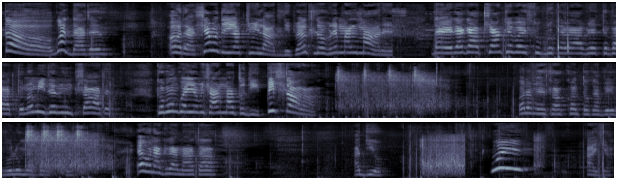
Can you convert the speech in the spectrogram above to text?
Toh, guardate. Ora, siamo degli ottimi ladri, però dovremmo al mare. Dai ragazzi, anche voi il stupro che avrete fatto, non mi denunciate. Comunque io mi sono armato di pistola. Ora mi sono accorto che avevo volume basso. E una granata. Addio. Ui! Aia.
